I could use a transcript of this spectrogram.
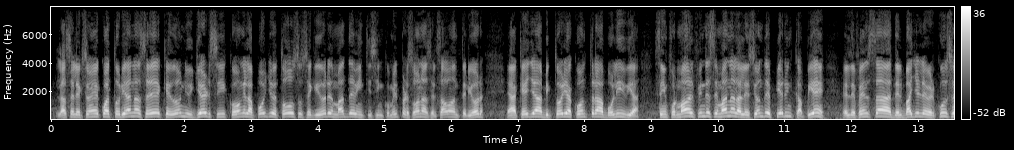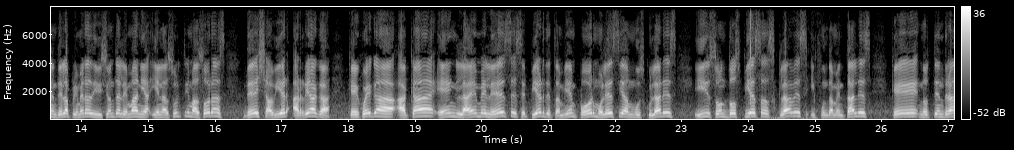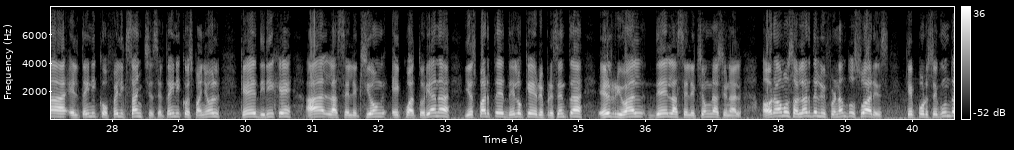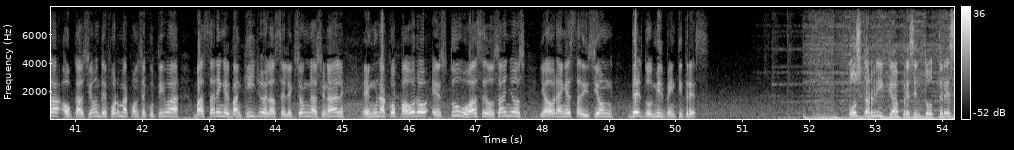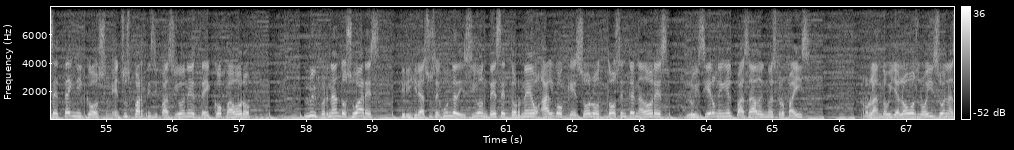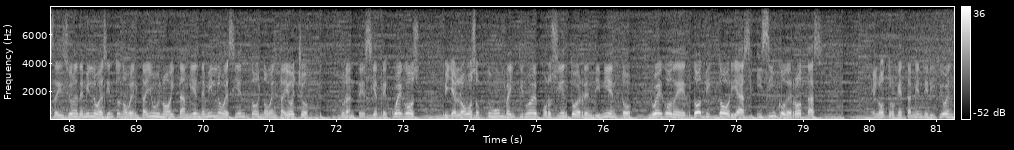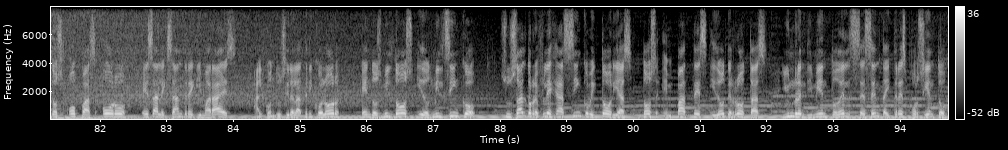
La selección ecuatoriana se quedó en New Jersey con el apoyo de todos sus seguidores, más de 25 mil personas el sábado anterior en aquella victoria contra Bolivia. Se informaba el fin de semana la lesión de Piero Incapié, el defensa del Bayer Leverkusen de la primera división de Alemania y en las últimas horas de Xavier Arriaga, que juega acá en la MLS, se pierde también por molestias musculares y son dos piezas claves y fundamentales que no tendrá el técnico Félix Sánchez, el técnico español que dirige a la selección ecuatoriana y es parte de lo que representa el rival de la selección nacional. Ahora vamos a hablar de Luis Fernando Suárez, que por segunda ocasión de forma consecutiva va a estar en el banquillo de la selección nacional en una Copa Oro, estuvo hace dos años y ahora en esta edición del 2023. Costa Rica presentó 13 técnicos en sus participaciones de Copa Oro. Luis Fernando Suárez dirigirá su segunda edición de ese torneo, algo que solo dos entrenadores lo hicieron en el pasado en nuestro país. Rolando Villalobos lo hizo en las ediciones de 1991 y también de 1998. Durante siete juegos, Villalobos obtuvo un 29% de rendimiento luego de dos victorias y cinco derrotas. El otro que también dirigió en dos Opas Oro es Alexandre Guimaraes, al conducir a la tricolor en 2002 y 2005. Su saldo refleja cinco victorias, dos empates y dos derrotas y un rendimiento del 63%.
